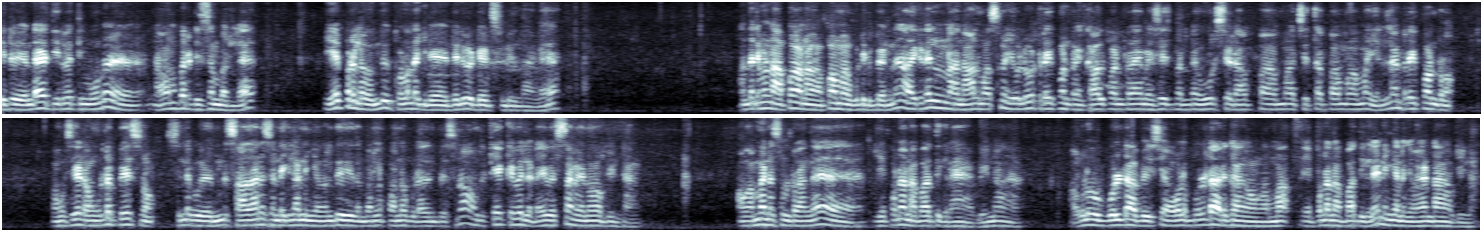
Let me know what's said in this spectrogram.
இது ரெண்டாயிரத்தி இருபத்தி மூணு நவம்பர் டிசம்பரில் ஏப்ரலில் வந்து குழந்தைக்கு டெலிவரி டேட் சொல்லியிருந்தாங்க. அந்த டைமில் அப்பா நான் அப்பா அம்மா கூட்டிட்டு போயிருந்தேன். அதுக்கிட்ட நான் நாலு மாதமாக எவ்வளோ ட்ரை பண்ணுறேன் கால் பண்ணுறேன் மெசேஜ் பண்ணுறேன் ஊர் சைடு அப்பா அம்மா சித்தப்பா அம்மா எல்லாம் ட்ரை பண்ணுறோம் அவங்க சைடு அவங்கள்ட்ட பேசுகிறோம் சின்ன வந்து சாதாரண சண்டைக்கெலாம் நீங்கள் வந்து இந்த மாதிரிலாம் பண்ணக்கூடாதுன்னு பேசுகிறோம் அவங்க கேட்கவே இல்லை. டைவர்ஸ் தான் வேணும் அப்படின்ட்டாங்க. அவங்க அம்மா என்ன சொல்கிறாங்க எப்போனா நான் பார்த்துக்கிறேன் அப்படின்னா அவ்வளோ போல்டாக பேசி அவ்வளோ போல்டாக இருக்காங்க அவங்க அம்மா. எப்போ நான் பார்த்துக்கிறேன் நீங்கள் எனக்கு வேண்டாம் அப்படின்னு.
